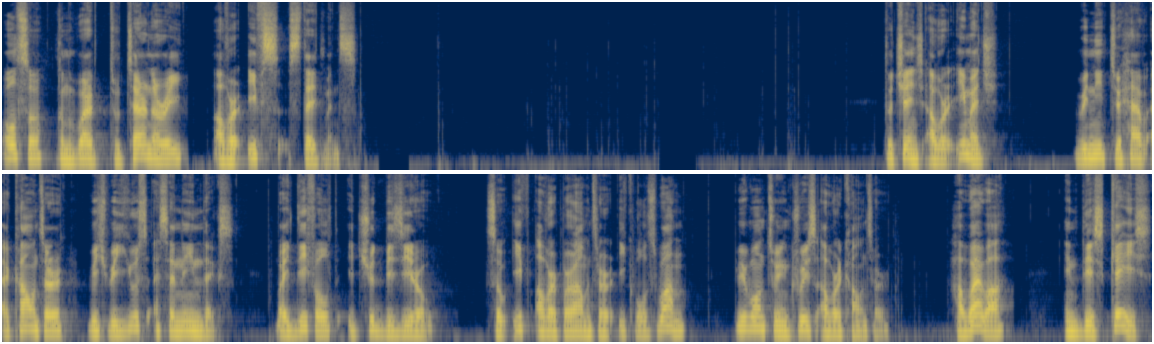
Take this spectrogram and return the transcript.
Also convert to ternary our ifs statements. To change our image, we need to have a counter which we use as an index. By default, it should be 0. So if our parameter equals 1, we want to increase our counter. However, in this case,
